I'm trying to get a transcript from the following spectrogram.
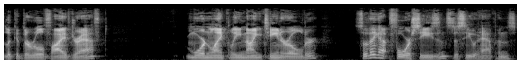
look at the Rule 5 draft. More than likely 19 or older. So they got 4 seasons to see what happens.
